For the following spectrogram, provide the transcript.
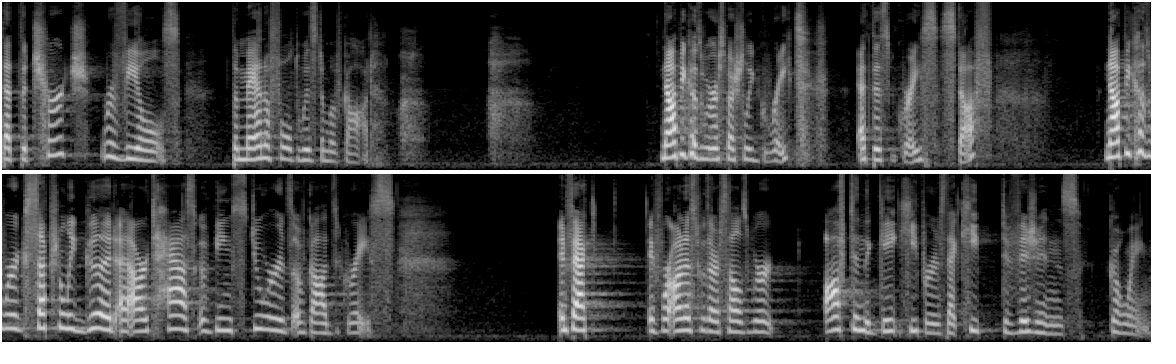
that the church reveals the manifold wisdom of God. Not because we're especially great at this grace stuff, not because we're exceptionally good at our task of being stewards of God's grace. In fact, if we're honest with ourselves, we're often the gatekeepers that keep divisions going.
